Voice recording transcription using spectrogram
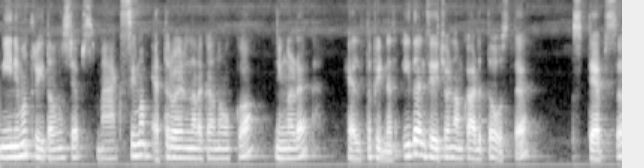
Minimum three thousand steps maximum എത്ര വേണമെങ്കിലും നടക്കാൻ നോക്കുക. നിങ്ങളുടെ ഹെൽത്ത് ഫിറ്റ്നസ് ഇതനുസരിച്ചാണ് നമുക്ക് അടുത്ത ദിവസത്തെ സ്റ്റെപ്സ്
